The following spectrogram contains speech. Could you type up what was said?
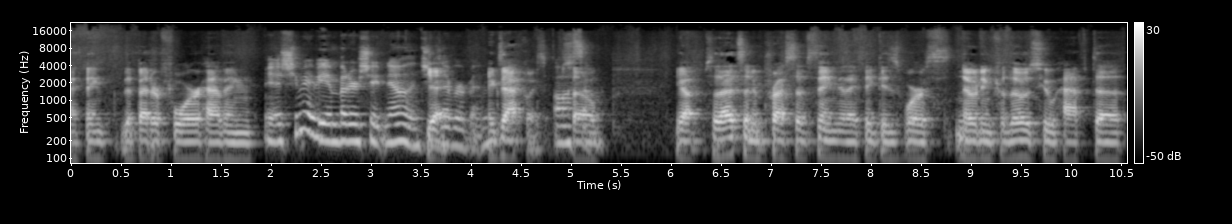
I think the better for having yeah she may be in better shape now than she's yeah, ever been Exactly. awesome. So, yeah, so that's an impressive thing that I think is worth noting for those who have to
